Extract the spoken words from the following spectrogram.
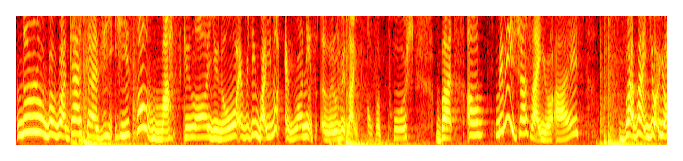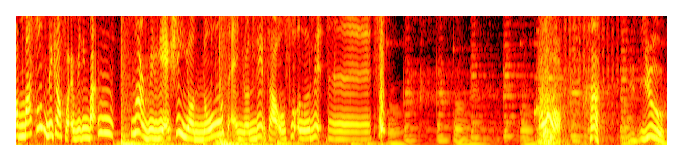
no, no, but, but guys, guys, he, he's so muscular, you know, everything, but you know, everyone needs a little bit like of a push. But um, maybe it's just like your eyes, but but your, your muscles make up for everything, but mm, not really. Actually, your nose and your lips are also a little bit. Uh... Oh, ha, it's you.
